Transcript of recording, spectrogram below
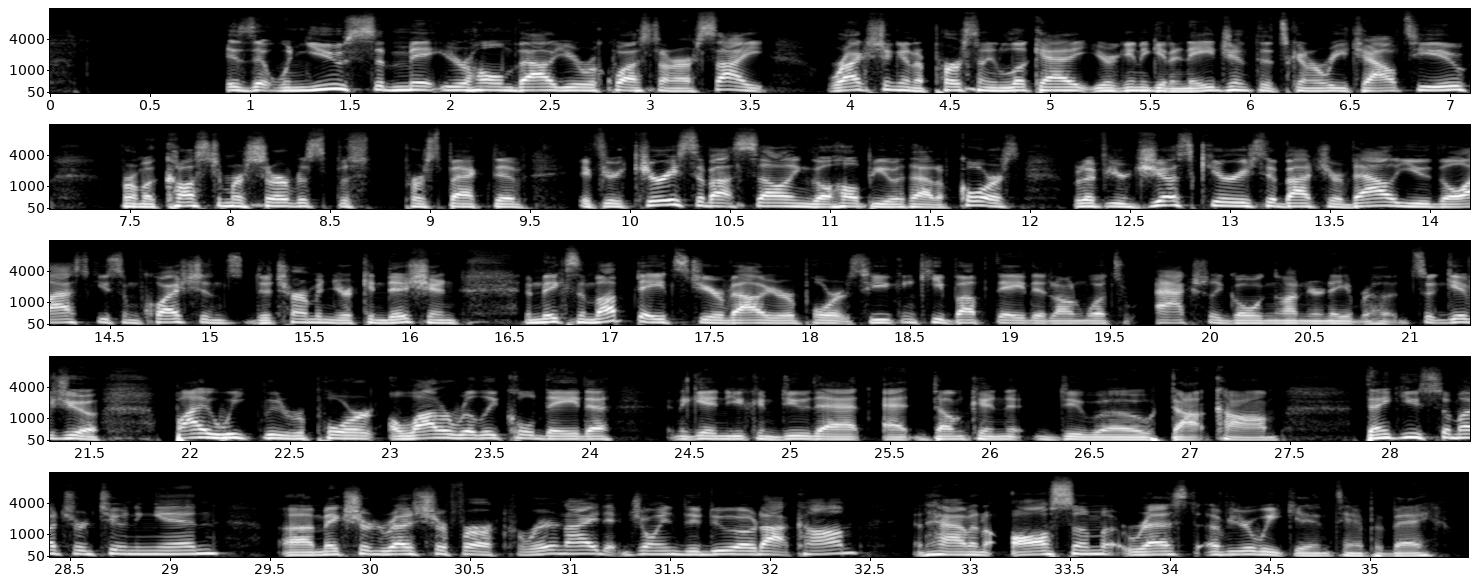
is that when you submit your home value request on our site, we're actually going to personally look at it. You're going to get an agent that's going to reach out to you from a customer service perspective. If you're curious about selling, they'll help you with that, of course. But if you're just curious about your value, they'll ask you some questions, determine your condition, and make some updates to your value report so you can keep updated on what's actually going on in your neighborhood. So it gives you a bi weekly report, a lot of really cool data. And again, you can do that at duncanduo.com. Thank you so much for tuning in. Uh, make sure to register for our career night at jointheduo.com and have an awesome rest of your weekend, Tampa Bay.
